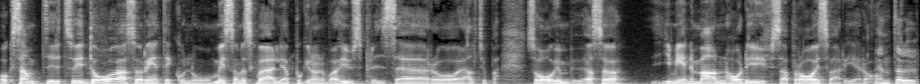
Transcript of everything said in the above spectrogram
Och samtidigt så idag, alltså rent ekonomiskt om vi ska vara ärliga på grund av huspriser och alltihopa. Så har ju, alltså gemene man har det ju hyfsat bra i Sverige idag. väntar du?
